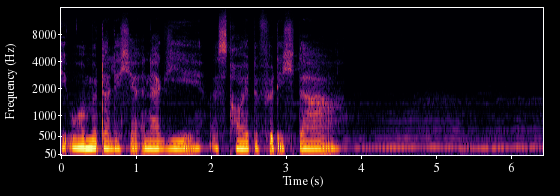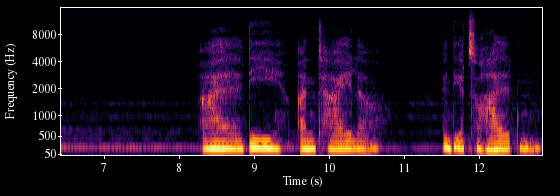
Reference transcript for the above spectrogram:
Die urmütterliche Energie ist heute für dich da. All die Anteile in dir zu halten,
